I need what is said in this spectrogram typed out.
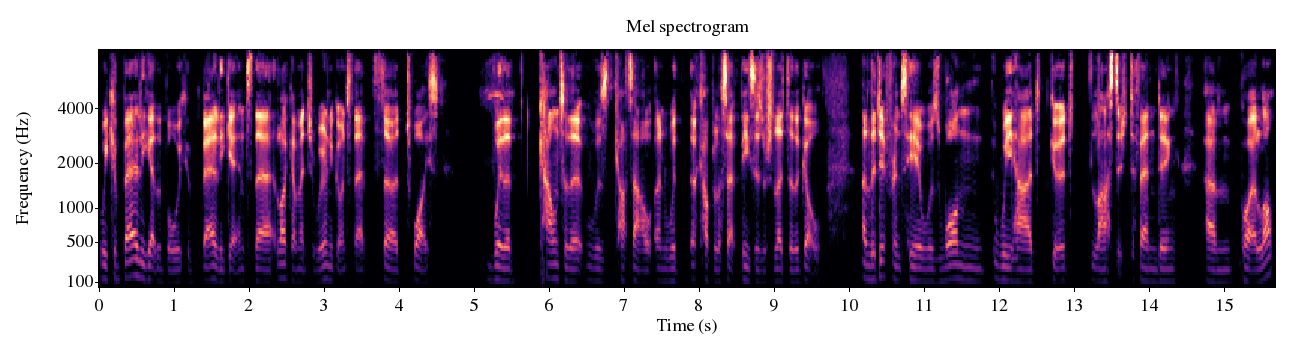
We could barely get the ball, we could barely get into their, like I mentioned, we only got into their third twice with a counter that was cut out and with a couple of set pieces which led to the goal. And the difference here was one, we had good last ditch defending um, quite a lot,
